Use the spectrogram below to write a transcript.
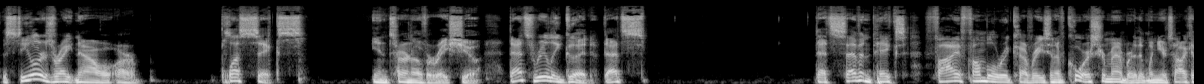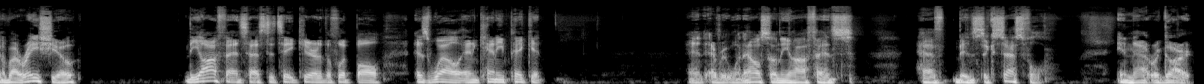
The Steelers right now are plus six in turnover ratio. That's really good. That's that's seven picks, five fumble recoveries. And of course, remember that when you're talking about ratio, the offense has to take care of the football as well. And Kenny Pickett and everyone else on the offense have been successful in that regard.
